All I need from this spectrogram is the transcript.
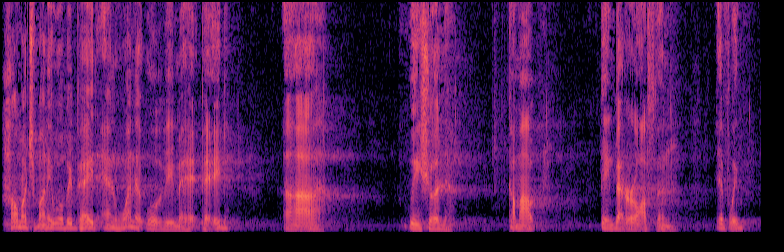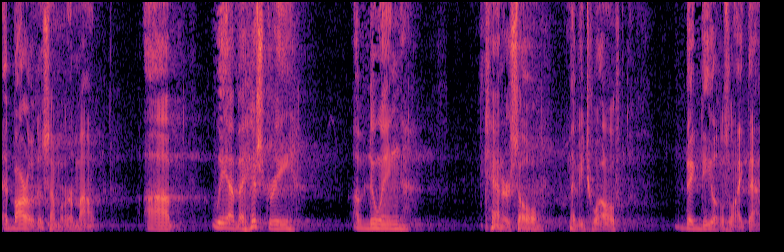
how much money will be paid and when it will be paid, uh, we should come out being better off than if we had borrowed a similar amount. Uh, we have a history of doing 10 or so, maybe 12 big deals like that.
